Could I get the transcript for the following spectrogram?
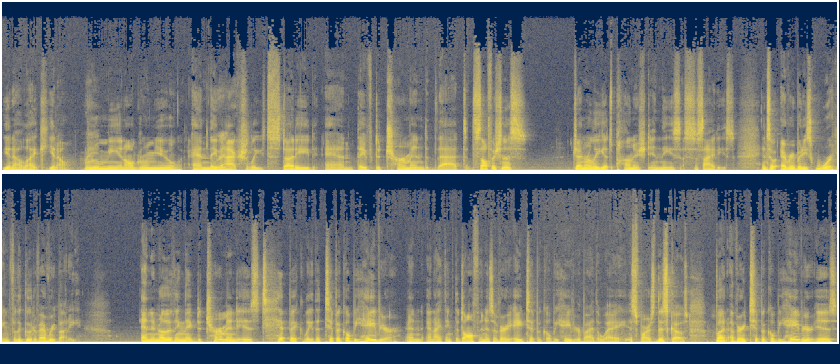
you know like you know Right. groom me and i'll groom you and they've Right. actually studied and they've determined that selfishness generally gets punished in these societies and so everybody's working for the good of everybody and another thing they've determined is typically the typical behavior, and, and I think the dolphin is a very atypical behavior, by the way, as far as this goes. But a very typical behavior is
